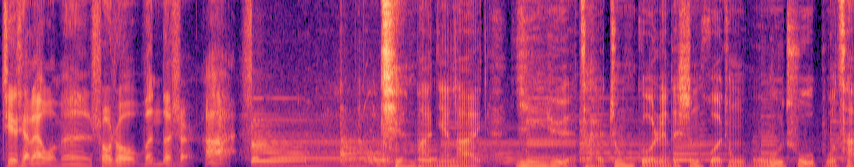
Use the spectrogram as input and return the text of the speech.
接下来我们说说文的事儿啊。千百年来，音乐在中国人的生活中无处不在，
